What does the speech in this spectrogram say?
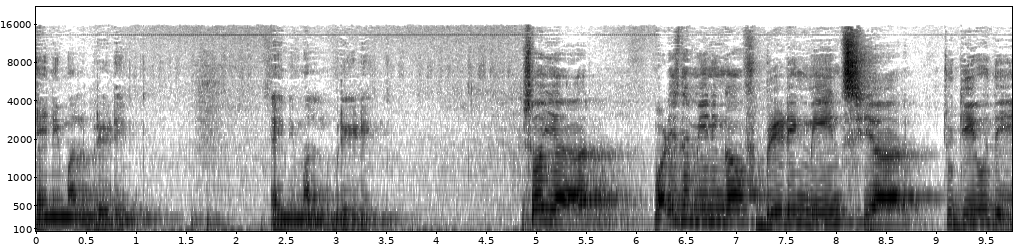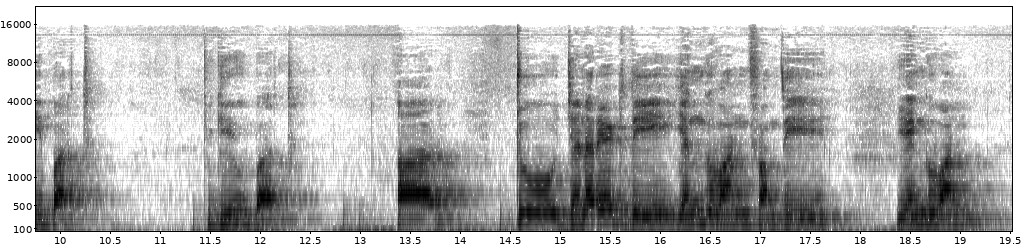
animal breeding. Animal breeding. So here what is the meaning of breeding means here? To give the birth. To give birth. Or to generate the young one from the young one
